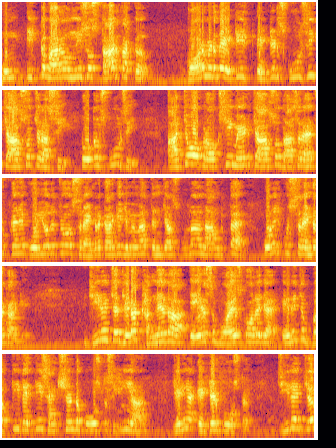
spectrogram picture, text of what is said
1 12 1967 ਤੱਕ ਗਵਰਨਮੈਂਟ ਦੇ ਐਡਿਡ ਸਕੂਲ ਸੀ 484 ਟੋਟਲ ਸਕੂਲ ਸੀ। ਅੱਜ ਉਹ ਅਪਰੋਕਸੀਮੇਟ 410 ਰਹਿ ਚੁੱਕੇ ਨੇ, ਕੋਈ ਉਹਦੇ ਚੋਂ ਸਰੈਂਡਰ ਕਰ ਗਏ, ਜਿਵੇਂ ਮੈਂ ਤਿੰਨ ਚਾਰ ਸਕੂਲਾਂ ਦਾ ਨਾਮ ਦਿੱਤਾ ਉਹਦੇ ਚ ਕੁਝ ਸਰੈਂਡਰ ਕਰ ਗਏ। ਜਿਹਦੇ ਚ ਜਿਹੜਾ ਖੰਨੇ ਦਾ ਏਐਸ ਬॉयਜ਼ ਕਾਲਜ ਹੈ, ਇਹਦੇ ਚ 32 33 ਸੈਂਕਸ਼ਨਡ ਪੋਸਟ ਸੀਗੀਆਂ, ਜਿਹੜੀਆਂ ਐਡਿਡ ਪੋਸਟ ਜਿਹਦੇ ਚ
